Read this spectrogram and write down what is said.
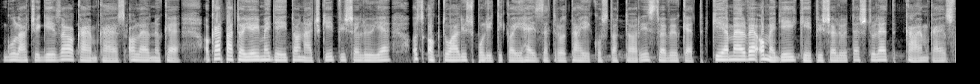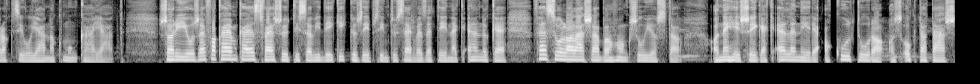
Gulácsi Géza, a KMKS alelnöke, a Kárpátaljai megyei tanács képviselője az aktuális politikai helyzetről tájékoztatta a résztvevőket, kiemelve a megyei képviselőtestület KMKS frakciójának munkáját. Sari József, a KMKS felső Tiszavidéki közé középszintű szervezetének elnöke felszólalásában hangsúlyozta, a nehézségek ellenére a kultúra, az oktatás,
